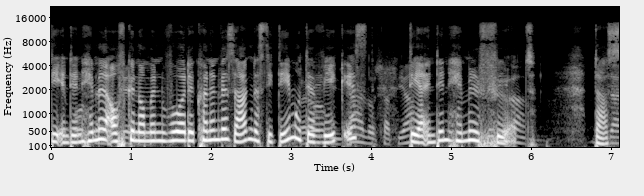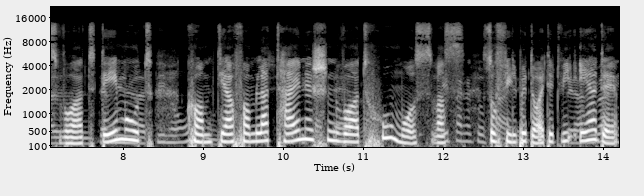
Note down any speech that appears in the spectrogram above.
die in den Himmel aufgenommen wurde, können wir sagen, dass die Demut der Weg ist, der in den Himmel führt. Das Wort Demut kommt ja vom lateinischen Wort humus, was so viel bedeutet wie Erde.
